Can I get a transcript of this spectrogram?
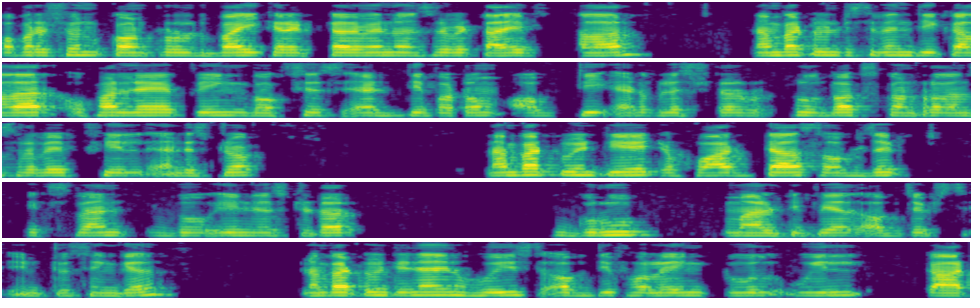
operation controlled by character menu answer type color? Number 27, the color overlapping boxes at the bottom of the Adobe Illustrator toolbox control answer of fill and stroke. Number 28, what does object expand do in Illustrator? Group multiple objects into single. Number 29, which of the following tool will cut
